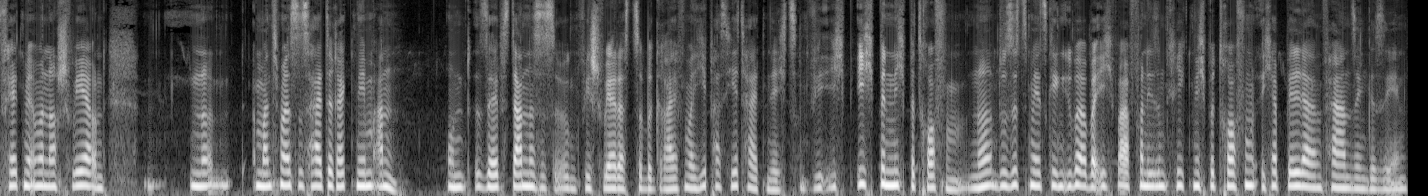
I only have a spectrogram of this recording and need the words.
fällt mir immer noch schwer und ne, manchmal ist es halt direkt nebenan. Und selbst dann ist es irgendwie schwer, das zu begreifen, weil hier passiert halt nichts. Und wie ich, ich bin nicht betroffen. Ne? Du sitzt mir jetzt gegenüber, aber ich war von diesem Krieg nicht betroffen. Ich habe Bilder im Fernsehen gesehen.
